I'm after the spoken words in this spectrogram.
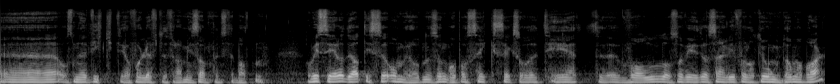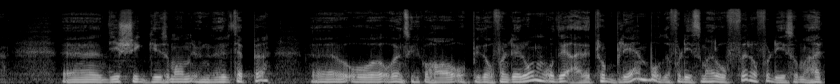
eh, og som det er viktig å få løftet fram i samfunnsdebatten. Og Vi ser jo det at disse områdene som går på sex, seksualitet, vold osv., og, og særlig i forhold til ungdom og barn, de skygger som man under teppet. Og, ønsker ikke å ha opp i det offentlige rom. Og det er et problem både for de som er offer og for de som er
